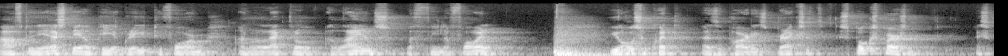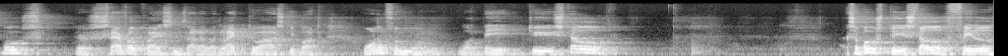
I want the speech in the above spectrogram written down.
after the SDLP agreed to form an electoral alliance with Fianna Fáil. You also quit as the party's Brexit spokesperson. I suppose there's several questions that I would like to ask you, but one of them would be: Do you still I suppose, do you still feel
